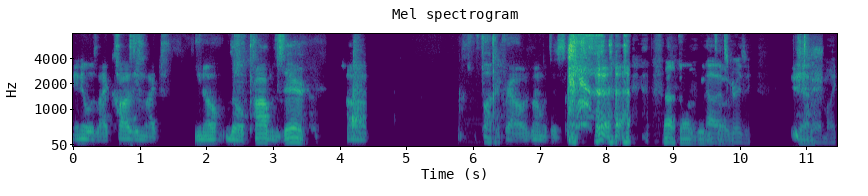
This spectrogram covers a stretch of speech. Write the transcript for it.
and it was like causing like you know little problems there. Um, fuck, I forgot I was going with this. That's all good. No, that's crazy. Yeah. Go ahead, Mike.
